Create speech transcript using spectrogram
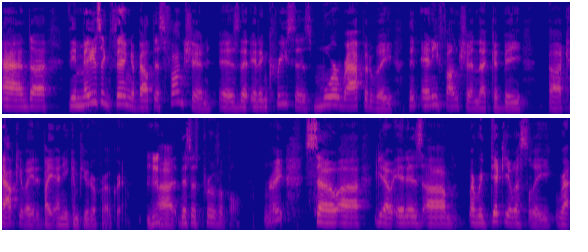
And uh, the amazing thing about this function is that it increases more rapidly than any function that could be uh, calculated by any computer program. Uh, this is provable. Right, so uh, you know it is um, a ridiculously ra-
